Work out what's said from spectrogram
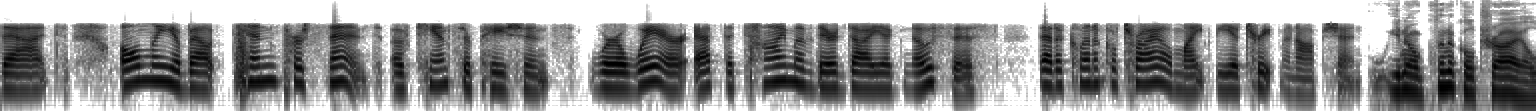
that only about 10% of cancer patients were aware at the time of their diagnosis that a clinical trial might be a treatment option. You know, clinical trial,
